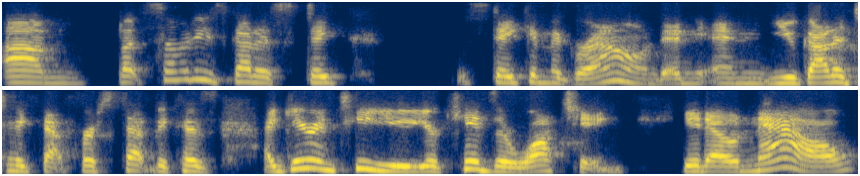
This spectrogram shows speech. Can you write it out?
Um, but somebody's got to stake stake in the ground and and you got to take that first step because i guarantee you your kids are watching. You know now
